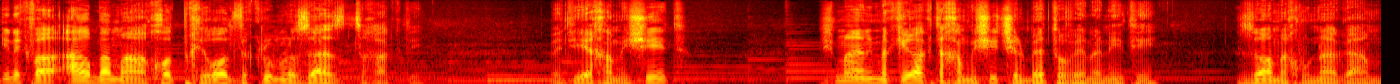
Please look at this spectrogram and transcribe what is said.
הנה כבר ארבע מערכות בחירות וכלום לא זז, צחקתי. ותהיה חמישית? שמע, אני מכיר רק את החמישית של בטהובן, עניתי. זו המכונה גם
